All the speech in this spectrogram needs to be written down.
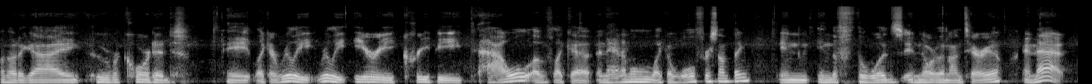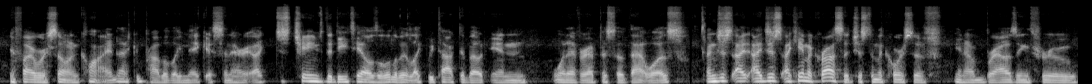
about a guy who recorded a like a really really eerie creepy howl of like a an animal like a wolf or something in in the the woods in northern Ontario. And that if I were so inclined I could probably make a scenario like just change the details a little bit like we talked about in whatever episode that was. And just I, I just I came across it just in the course of you know browsing through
